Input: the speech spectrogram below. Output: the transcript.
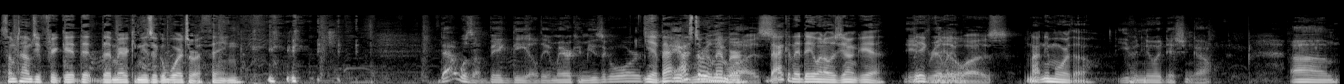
Sometimes you forget that the American Music Awards are a thing. That was a big deal. The American Music Awards. Yeah, back It I still really remember Was. back in the day when I was younger. Yeah, it big really deal. was. Not anymore though. Even New Edition go. Um,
